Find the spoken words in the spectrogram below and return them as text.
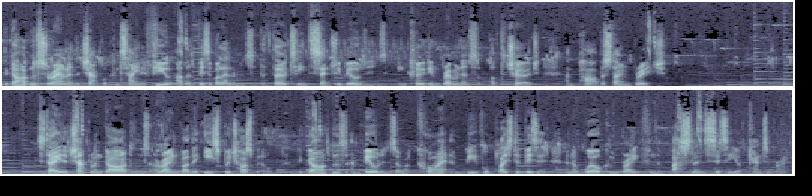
The gardens surrounding the chapel contain a few other visible elements of the 13th century buildings, including remnants of the church and part of a stone bridge. Today, the chapel and gardens are owned by the Eastbridge Hospital. The gardens and buildings are a quiet and beautiful place to visit and a welcome break from the bustling city of Canterbury.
